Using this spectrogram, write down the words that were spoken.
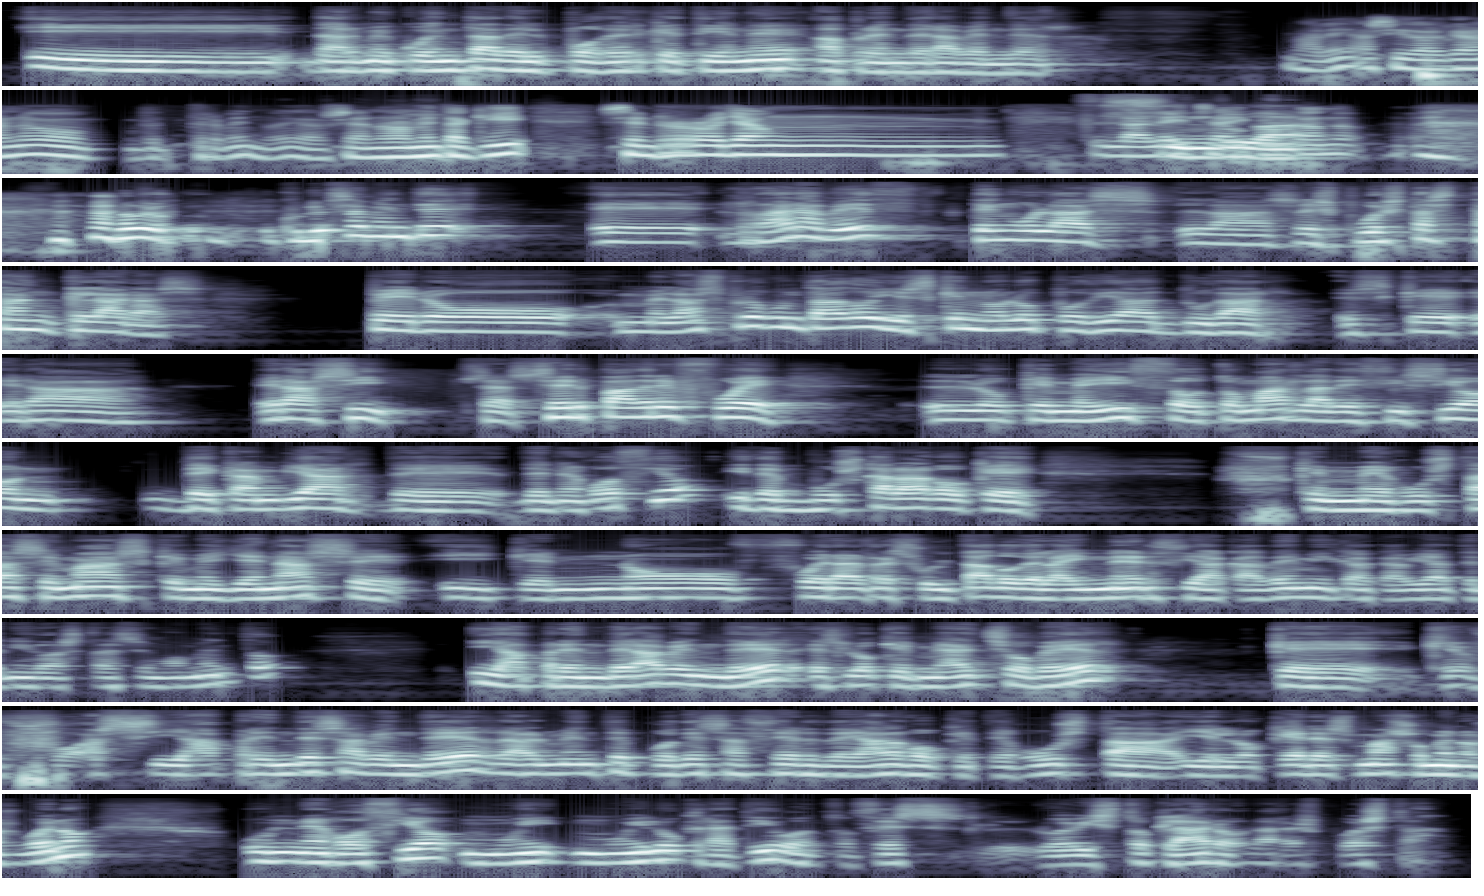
y darme cuenta del poder que tiene aprender a vender. Vale, ha sido el grano tremendo. ¿eh? O sea, normalmente aquí se enrolla un... la leche ahí contando. No, pero curiosamente, eh, rara vez tengo las, las respuestas tan claras. Pero me lo has preguntado y es que no lo podía dudar. Es que era, era así. O sea, ser padre fue lo que me hizo tomar la decisión de cambiar de, de negocio y de buscar algo que, que me gustase más, que me llenase y que no fuera el resultado de la inercia académica que había tenido hasta ese momento. Y aprender a vender es lo que me ha hecho ver que, si aprendes a vender, realmente puedes hacer de algo que te gusta y en lo que eres más o menos bueno, un negocio muy, muy lucrativo. Entonces, lo he visto claro, la respuesta.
